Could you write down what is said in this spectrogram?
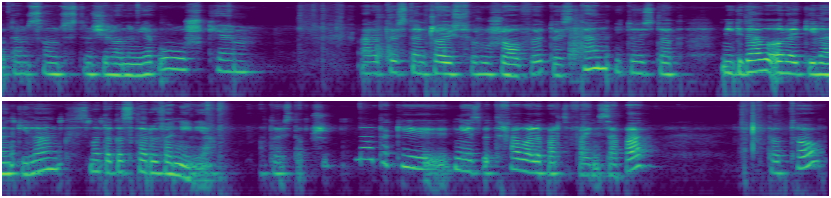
Bo tam są z tym zielonym jabłuszkiem. Ale to jest ten Joyce różowy. To jest ten i to jest tak migdały, olej ylang ylang z Madagaskaru i wanilia. O, to jest dobrze. No taki niezbyt trwały, ale bardzo fajny zapach. To to.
